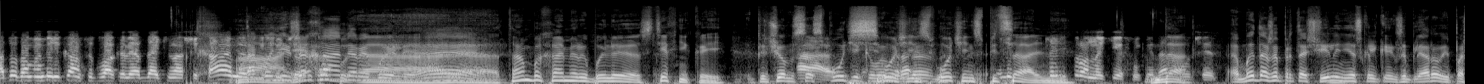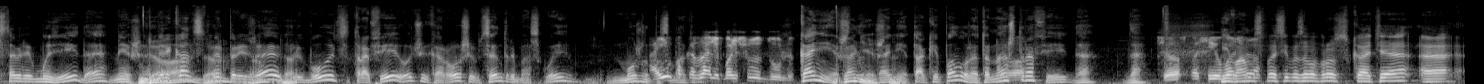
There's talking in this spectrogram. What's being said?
А то там американцы плакали, отдайте наши хаммеры. Так у них же хаммеры бы- были. А, э. Там бы хаммеры были с техникой. Причем со А, спутниковым. Очень, да, с- специальной. электронной техникой, да, Да. получается? А Мы даже притащили несколько экземпляров и поставили в музей, да, Миша? Американцы теперь приезжают, любуются, трофей очень хороший в центре Москвы. Можно А им посмотреть. показали большую дулю. Конечно, Конечно. да, нет, так и положено. Это наш трофей, да, да. Все, спасибо И большое. вам спасибо за вопрос, Катя. А,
